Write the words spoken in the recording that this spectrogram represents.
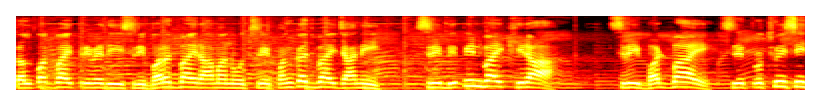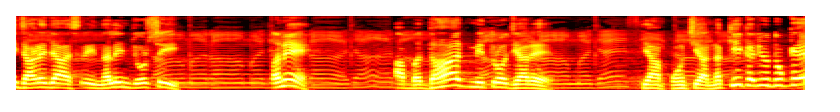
કલ્પકભાઈ ત્રિવેદી, શ્રી ભરતભાઈ રામાનુજ, શ્રી પંકજભાઈ જાની, શ્રી બિપિનભાઈ ખીરા, શ્રી ભટ્ટભાઈ, શ્રી પૃથ્વીસિંહ જાડેજા, શ્રી નલિન જોશી અને આ બધા જ મિત્રો જ્યારે ત્યાં પહોંચ્યા. નક્કી કર્યું હતું કે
